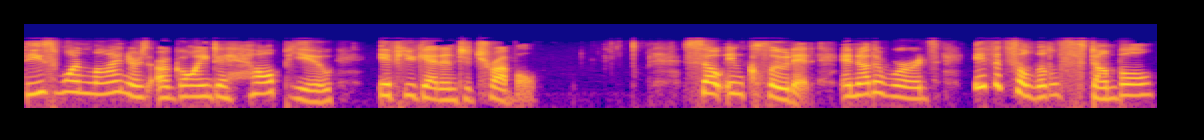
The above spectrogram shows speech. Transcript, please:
These one liners are going to help you if you get into trouble. So include it. In other words, if it's a little stumble,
